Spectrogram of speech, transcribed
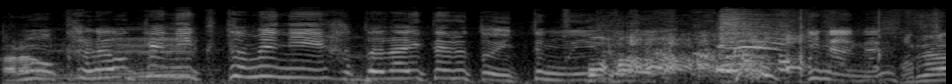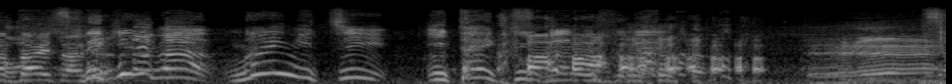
カラオケ。もうカラオケに行くために働いてると言ってもいいぐらい大好きなんです。それは大好きできれば毎日いたい空間です。ね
